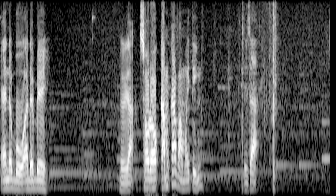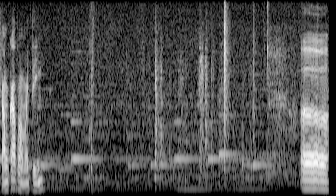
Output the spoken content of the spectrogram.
Enable adb được ạ. Sau đó cắm cáp vào máy tính. Rồi dạ, cắm cáp vào máy tính. Ờ,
